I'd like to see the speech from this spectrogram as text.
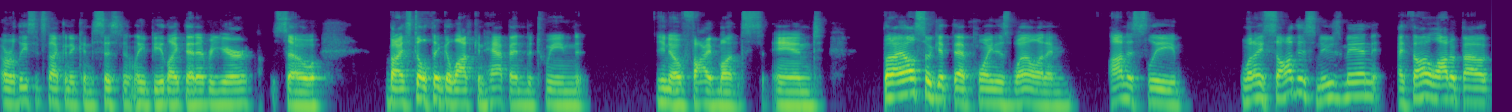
or at least it's not going to consistently be like that every year. So, but I still think a lot can happen between, you know, five months. And, but I also get that point as well. And I'm honestly, when I saw this news, man, I thought a lot about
